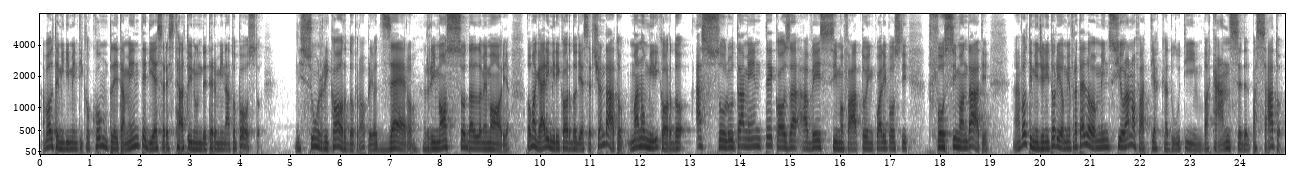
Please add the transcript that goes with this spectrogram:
A volte mi dimentico completamente di essere stato in un determinato posto. Nessun ricordo proprio, zero, rimosso dalla memoria. O magari mi ricordo di esserci andato, ma non mi ricordo assolutamente cosa avessimo fatto in quali posti fossimo andati. A volte i miei genitori o mio fratello menzionano fatti accaduti in vacanze del passato,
